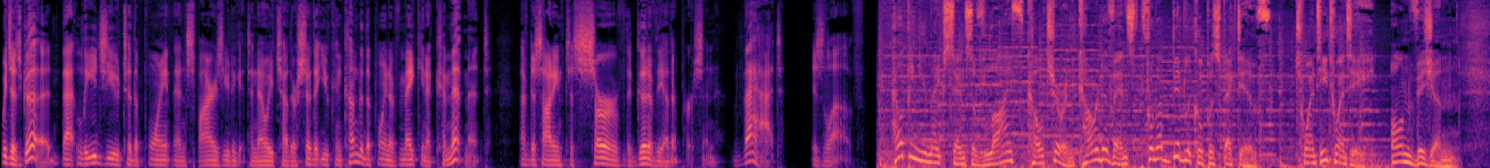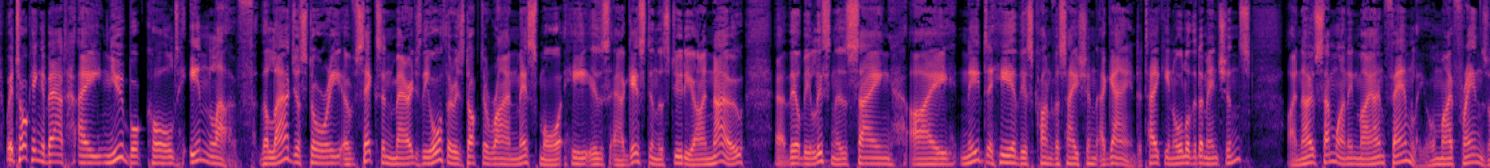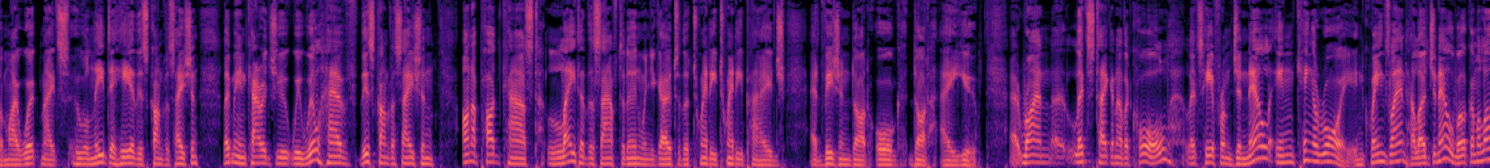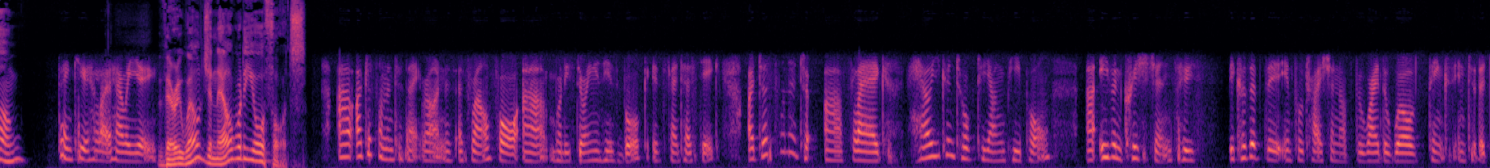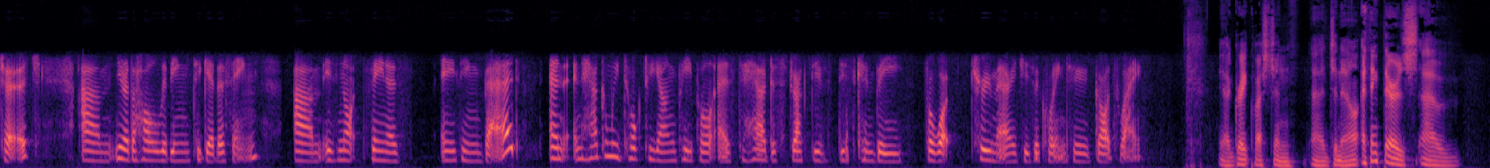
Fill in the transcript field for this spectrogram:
which is good. That leads you to the point inspires you to get to know each other so that you can come to the point of making a commitment of deciding to serve the good of the other person. That is love. Helping you make sense of life, culture, and current events from a biblical perspective. 2020 on Vision. We're talking about a new book called In Love, the larger story of sex and marriage. The author is Dr. Ryan Messmore. He is our guest in the studio. I know uh, there'll be listeners saying, I need to hear this conversation again to take in all of the dimensions I know someone in my own family or my friends or my workmates who will need to hear this conversation. Let me encourage you, we will have this conversation on a podcast later this afternoon when you go to the 2020 page at vision.org.au. Uh, Ryan, uh, let's take another call. Let's hear from Janelle in Kingaroy in Queensland. Hello, Janelle. Welcome along. Thank you. Hello, how are you? Very well, Janelle. What are your thoughts? Uh, I just wanted to thank Ryan as, as well for um, what he's doing in his book. It's fantastic. I just wanted to uh, flag how you can talk to young people, uh, even Christians, who, because of the infiltration of the way the world thinks into the church, um, you know, the whole living together thing um, is not seen as anything bad. And, and how can we talk to young people as to how destructive this can be for what true marriage is according to God's way? Yeah, great question, uh, Janelle. I think there's uh,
